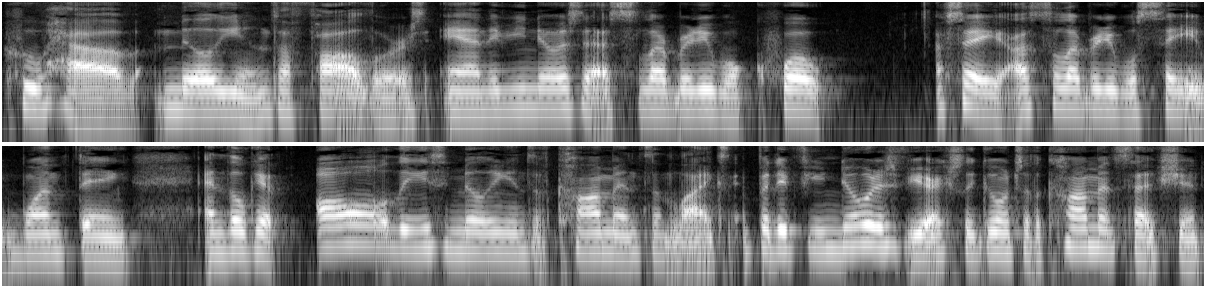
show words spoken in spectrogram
who have millions of followers. And if you notice that celebrity will quote, say a celebrity will say one thing and they'll get all these millions of comments and likes. But if you notice, if you actually go into the comment section,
